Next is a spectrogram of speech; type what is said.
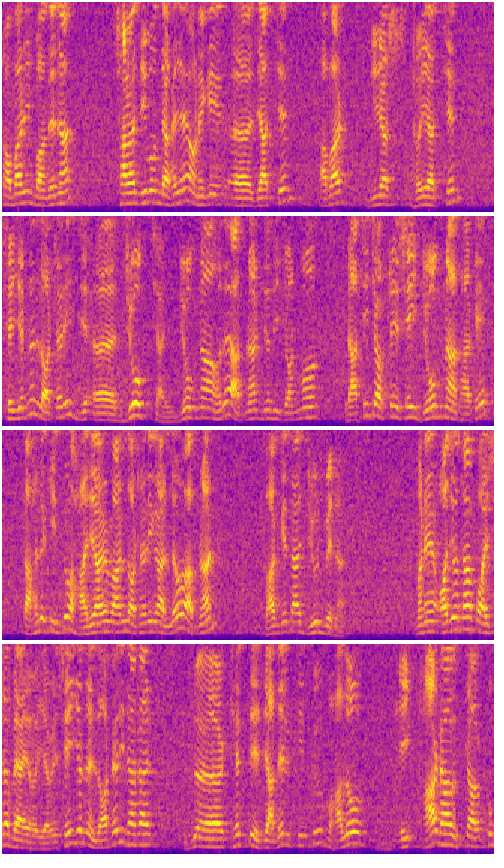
সবারই বাঁধে না। সারা জীবন দেখা যায়, অনেকে যাচ্ছেন, আবার নিরাশ হয়ে যাচ্ছেন। সেই জন্য লটারি যোগ চাই। যোগ না হলে আপনার যদি জন্ম রাশিচক্রে সেই যোগ না থাকে, তাহলে কিন্তু হাজারবার লটারি কাটলেও আপনার ভাগ্যে তা জুটবে না। মানে অযথা পয়সা ব্যয় হয়ে যাবে। সেই জন্য লটারি থাকার ক্ষেত্রে যাদের কিন্তু ভালো, এই থার্ড হাউসটা খুব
